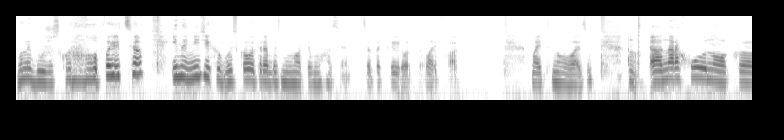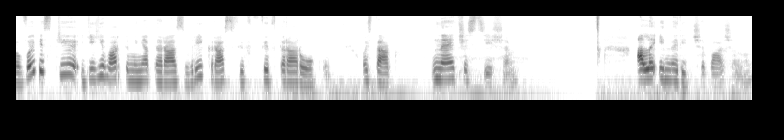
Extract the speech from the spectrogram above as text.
вони дуже скоро лопаються, і на ніч їх обов'язково треба знімати в магазин. Це такий от лайфхак. Майте на увазі. Е, На рахунок е, вивіски, її варто міняти раз в рік, раз в півтора року. Ось так, не частіше але і не рідше бажано.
